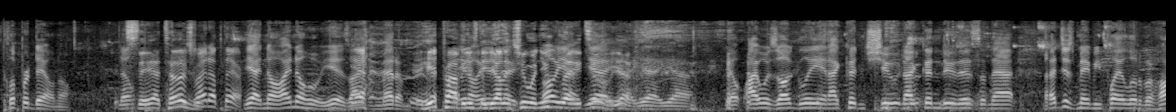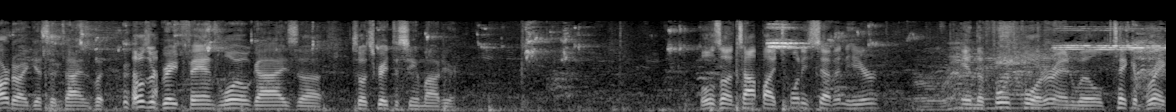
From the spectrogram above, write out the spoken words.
Clipper Dale, no. No? See, I told He's you. right up there. Yeah, no, I know who he is. Yeah. I haven't met him. He probably you know, used to yell at you when you oh, played yeah, too. Yeah, yeah, yeah, yeah. yep, I was ugly and I couldn't shoot and I couldn't do this and that. That just made me play a little bit harder, I guess, at times. But those are great fans, loyal guys. Uh, so it's great to see them out here. Bulls on top by 27 here in the fourth quarter, and we'll take a break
